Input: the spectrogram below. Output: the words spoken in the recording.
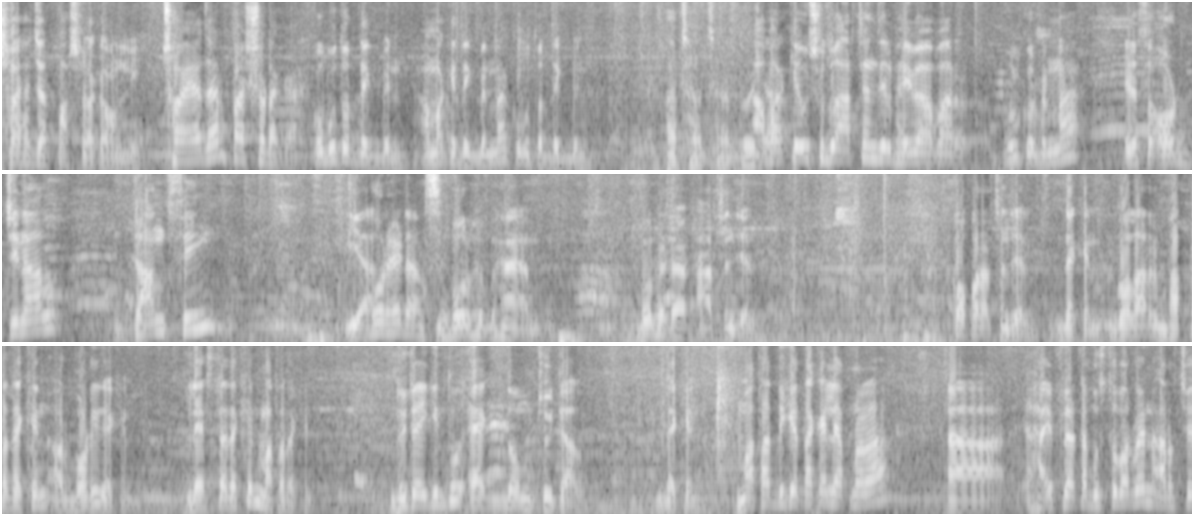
ছয় হাজার পাঁচশো টাকা অনলি ছয় হাজার পাঁচশো টাকা? কবুতর দেখবেন আমাকে দেখবেন না কবুতর দেখবেন। আচ্ছা আচ্ছা তো আবার কেউ শুধু আর্চেঞ্জেল ভাইবে আবার ভুল করবেন না এটা হচ্ছে অরিজিনাল ডান্সিং ইয়া Bullhead Archangel। বল হ্যাঁ বোলহেড আর্চেঞ্জেল কপার আর্চেঞ্জেল দেখেন গলার ভাবটা দেখেন আর বডি দেখেন লেজটা দেখেন মাথা দেখেন। দুইটাই কিন্তু একদম চুইটাল দেখেন। মাথার দিকে তাকাইলে আপনারা হাই ফ্ল্যাটটা বুঝতে পারবেন আর হচ্ছে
